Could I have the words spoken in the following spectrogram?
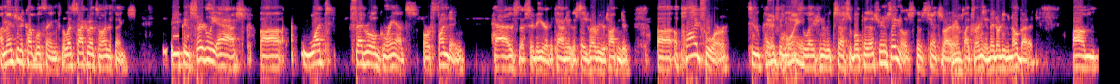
I mentioned a couple of things, but let's talk about some other things. You can certainly ask uh, what federal grants or funding has the city or the county or the state, whoever you're talking to, uh, applied for to pay Good for point. the installation of accessible pedestrian signals because chances are they're applied for any and they don't even know about it. Um,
